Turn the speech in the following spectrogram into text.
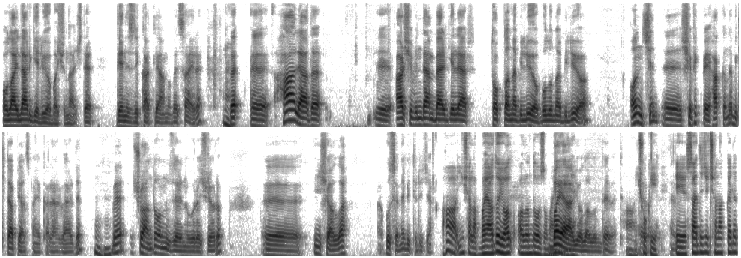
olaylar geliyor başına işte Denizli katliamı vesaire Evet. ve e, hala da e, arşivinden belgeler toplanabiliyor, bulunabiliyor. Onun için e, Şefik Bey hakkında bir kitap yazmaya karar verdim. Hı hı. Ve şu anda onun üzerine uğraşıyorum. Ee, inşallah bu sene bitireceğim. Ha inşallah bayağı da yol alındı o zaman. Bayağı yani. yol alındı evet. Ha, çok Evet, iyi. Ee, sadece Çanakkale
